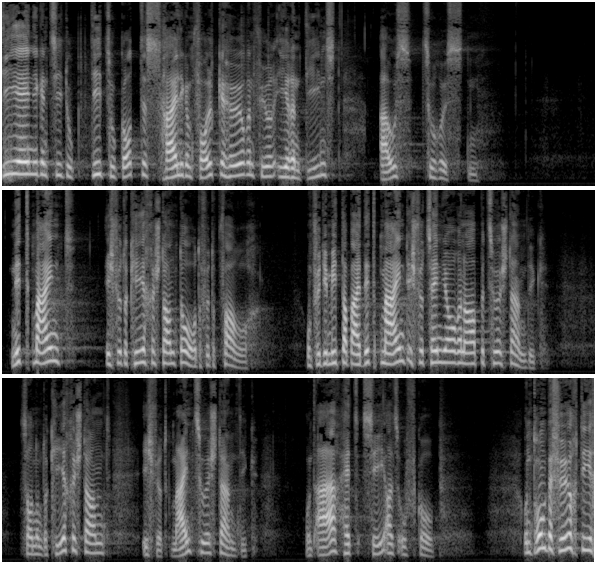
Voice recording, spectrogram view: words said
diejenigen, die zu Gottes heiligem Volk gehören, für ihren Dienst auszurüsten. Nicht gemeint ist für den Kirchenstand da oder für den Pfarrer. Und für die Mitarbeit nicht gemeint ist für zehn Jahre Arbeit zuständig. Sondern der Kirchenstand ist für die Gemeinde zuständig. Und er hat sie als Aufgabe. Und darum befürchte ich,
